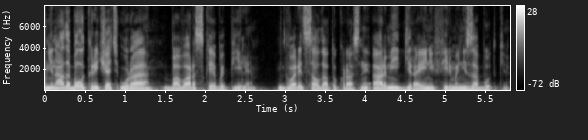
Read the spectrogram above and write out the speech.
«Не надо было кричать «Ура!» Баварское бы пили», говорит солдату Красной Армии героине фильма «Незабудки».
